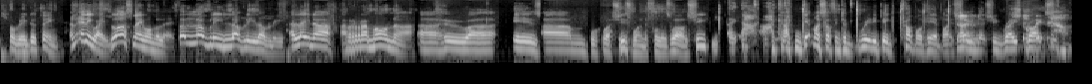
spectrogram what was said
is probably a good thing. And anyway, last name on the list, the lovely, lovely, lovely Elena Ramona, uh, who. Uh, is um well she's wonderful as well she I, I, I can get myself into really big trouble here by saying Don't. that she wrote Stop writes it now.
